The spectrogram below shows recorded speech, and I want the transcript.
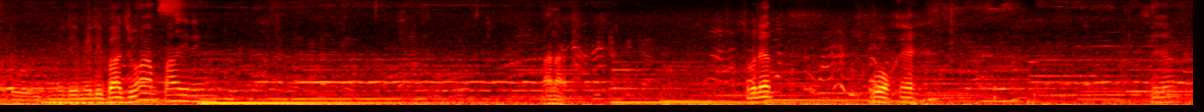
Aduh, milih-milih baju apa ini? Mana? Coba lihat. Oke. Saya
